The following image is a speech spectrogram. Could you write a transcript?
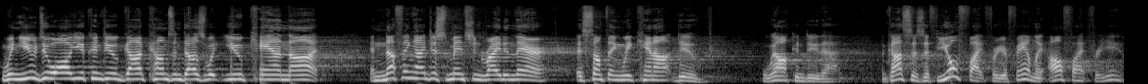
When you do all you can do, God comes and does what you cannot. And nothing I just mentioned right in there is something we cannot do. We all can do that. And God says, if you'll fight for your family, I'll fight for you.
